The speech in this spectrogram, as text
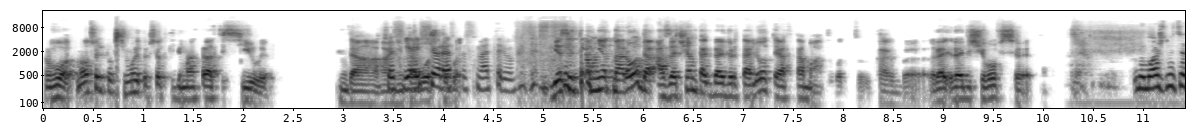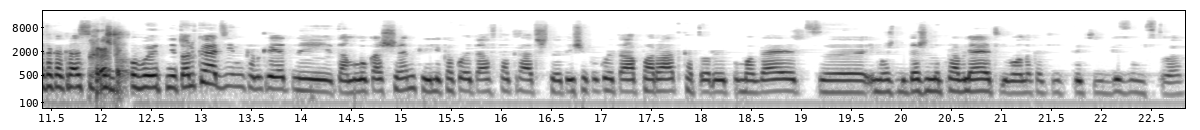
Вот. Но, судя по всему, это все-таки демонстрация силы. Да, Сейчас я того, еще чтобы... раз посмотрю. Если там нет народа, а зачем тогда вертолет и автомат? Вот как бы ради чего все это? Ну, может быть, это как раз будет не только один конкретный там Лукашенко или какой-то автократ, что это еще какой-то аппарат, который помогает э, и, может быть, даже направляет его на какие-то такие безумства.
